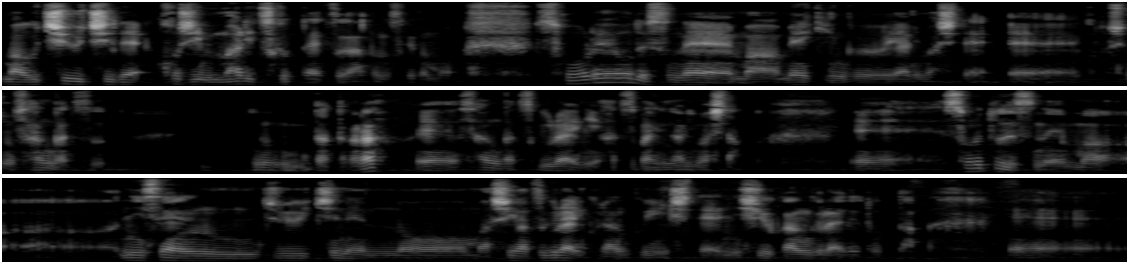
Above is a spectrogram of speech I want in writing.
まあ、うちうちでこじんまり作ったやつがあるんですけども、それをですね、まあ、メイキングやりまして、えー今年の3月、だったかな、えー3月ぐらいに発売になりました。えーそれとですね、まあ、2011年の、ま、4月ぐらいにクランクインして2週間ぐらいで撮った、えー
